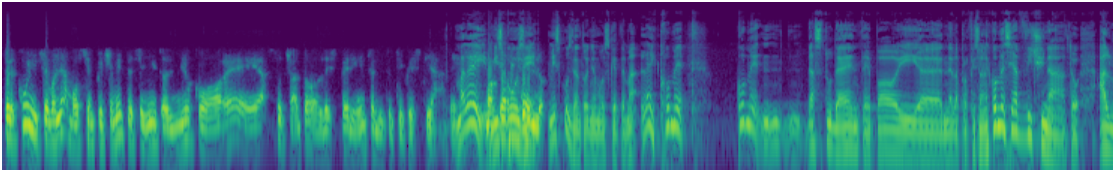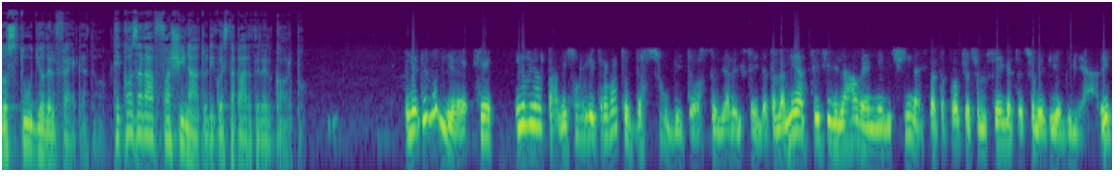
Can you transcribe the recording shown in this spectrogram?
Per cui, se vogliamo, ho semplicemente seguito il mio cuore e associato all'esperienza di tutti questi anni. Ma lei, ma mi, scusi, quello... mi scusi Antonio Moschetta, ma lei come, come da studente poi eh, nella professione, come si è avvicinato allo studio del fegato? Che cosa l'ha affascinato di questa parte del corpo? Le devo dire che in realtà mi sono ritrovato da subito a studiare il fegato. La mia tesi di laurea in medicina è stata proprio sul fegato e sulle vie biliari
